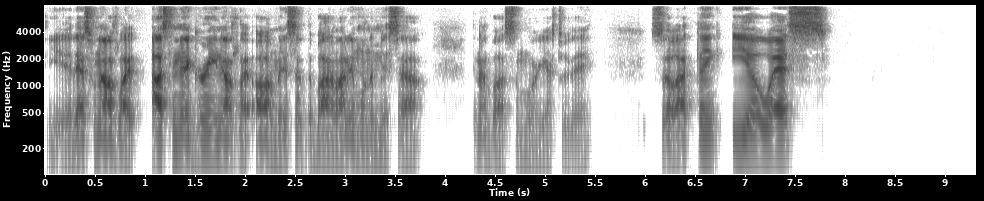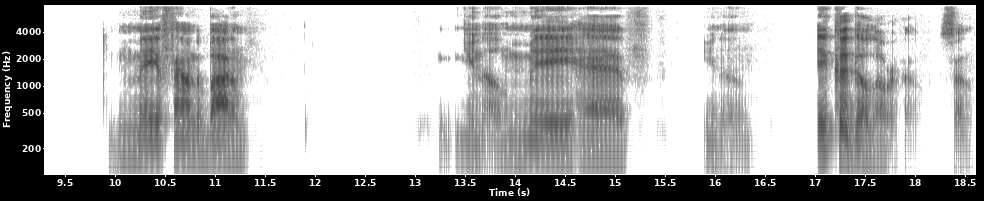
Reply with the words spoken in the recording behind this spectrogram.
Yeah, that's when I was like, I seen that green. I was like, oh man, it's at the bottom. I didn't want to miss out. Then I bought some more yesterday. So I think EOS may have found the bottom. You know, may have, you know, it could go lower though. So,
